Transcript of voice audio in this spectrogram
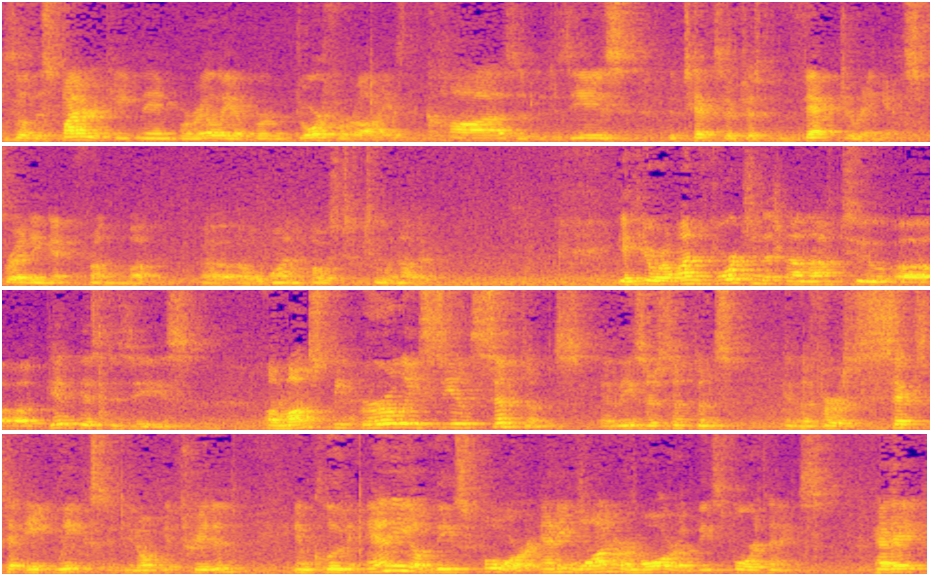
So the spirochete named Borrelia burgdorferi is the cause of the disease. The ticks are just vectoring it, spreading it from uh, uh, uh, one host to another. If you're unfortunate enough to uh, uh, get this disease, amongst the early symptoms, and these are symptoms in the first six to eight weeks if you don't get treated, include any of these four, any one or more of these four things. Headache,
